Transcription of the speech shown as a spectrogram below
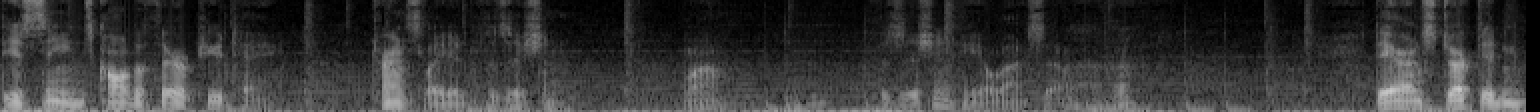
The Essenes called a therapeute, translated physician. Wow. Physician, heal thyself. Uh-huh. They are instructed in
